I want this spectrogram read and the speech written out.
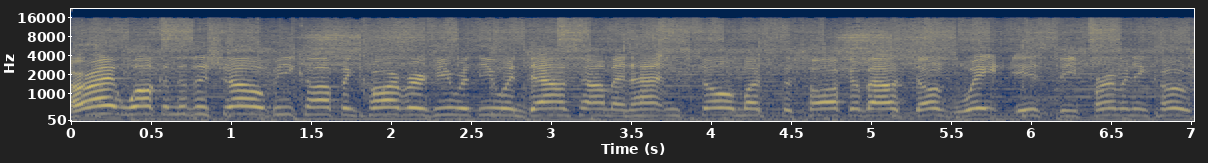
All right, welcome to the show. B Comp and Carver here with you in downtown Manhattan. So much to talk about. Doug Weight is the permanent coach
